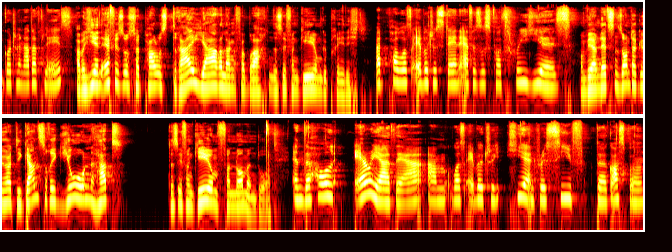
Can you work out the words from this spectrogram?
go- to another place. Aber hier in Ephesus hat Paulus drei Jahre lang verbracht und das Evangelium gepredigt. But Paul was able to stay in Ephesus for three years. Und wir haben letzten Sonntag gehört, die ganze Region hat das Evangelium vernommen dort. And the whole area there um, was able to hear and receive the gospel.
